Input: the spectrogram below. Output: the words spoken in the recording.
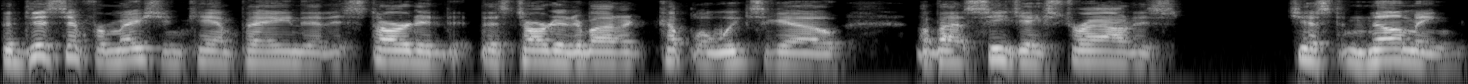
the disinformation campaign that has started that started about a couple of weeks ago about CJ Stroud is just numbing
